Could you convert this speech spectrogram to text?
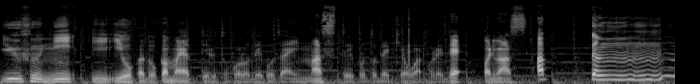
いうふうに言おうかどうか迷っているところでございます。ということで今日はこれで終わります。あっうん。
